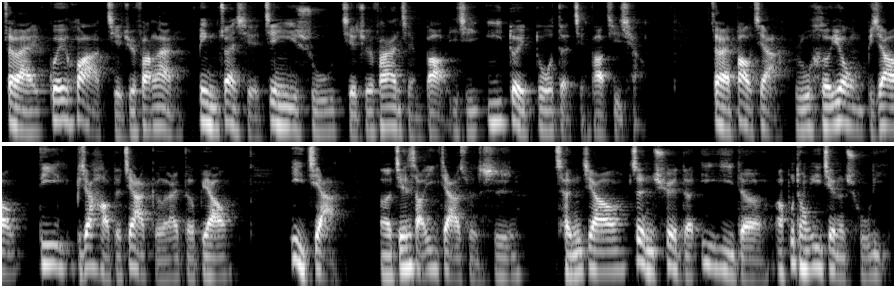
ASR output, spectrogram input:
再来规划解决方案，并撰写建议书、解决方案简报以及一对多的简报技巧。再来报价，如何用比较低、比较好的价格来得标，溢价，呃，减少溢价损失，成交正确的意义的呃不同意见的处理，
